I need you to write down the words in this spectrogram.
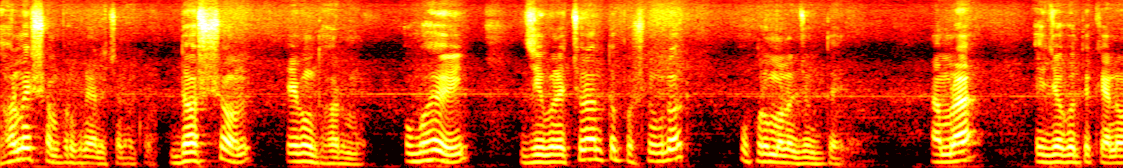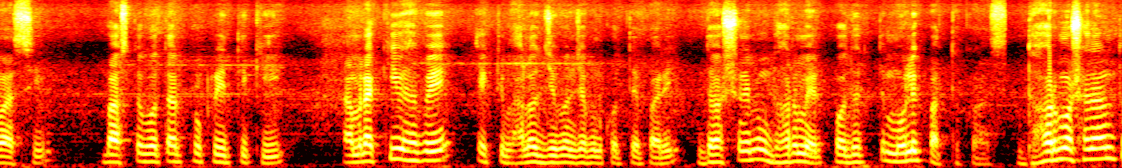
ধর্মের সম্পর্ক নিয়ে আলোচনা করব। দর্শন এবং ধর্ম উভয়ই জীবনের চূড়ান্ত প্রশ্নগুলোর উপর মনোযোগ দেয়। আমরা এই জগতে কেন আছি? বাস্তবতার প্রকৃতি কী? আমরা কীভাবে একটি ভালো জীবনযাপন করতে পারি? দর্শন এবং ধর্মের পদ্ধতিতে মৌলিক পার্থক্য আছে। ধর্ম সাধারণত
